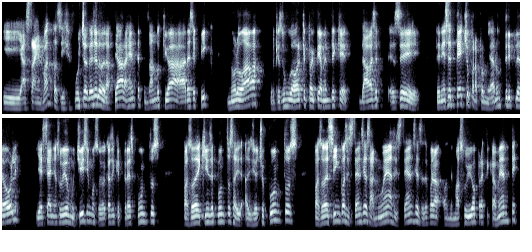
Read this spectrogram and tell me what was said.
y hasta en fantasy. Muchas veces lo drafteaba la gente pensando que iba a dar ese pick, no lo daba porque es un jugador que prácticamente que daba ese, ese tenía ese techo para promediar un triple doble y este año ha subido muchísimo, subió casi que 3 puntos, pasó de 15 puntos a 18 puntos, pasó de 5 asistencias a 9 asistencias, ese fue donde más subió prácticamente,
